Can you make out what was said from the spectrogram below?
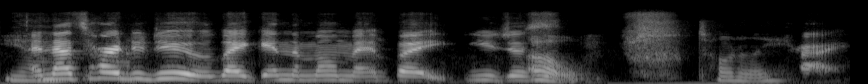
Yeah. and that's hard to do like in the moment but you just oh totally. Try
